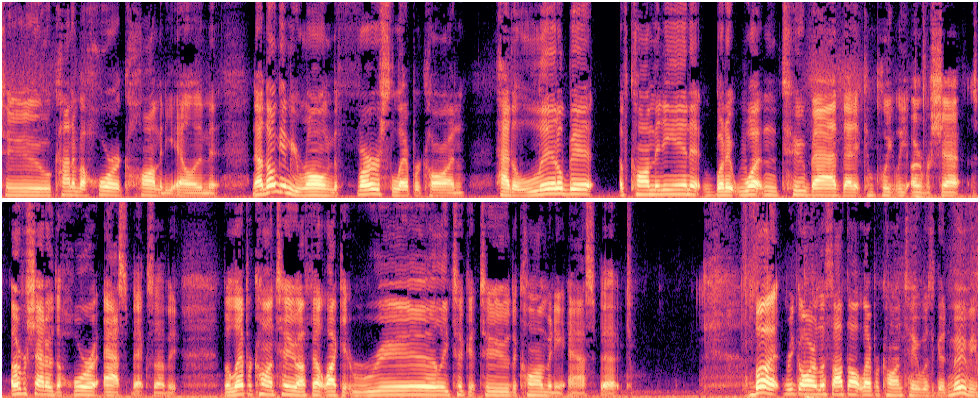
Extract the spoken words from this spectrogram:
to kind of a horror comedy element. Now, don't get me wrong, the first Leprechaun had a little bit of comedy in it, but it wasn't too bad that it completely overshadowed, overshadowed the horror aspects of it. But Leprechaun 2, I felt like it really took it to the comedy aspect. But regardless, I thought Leprechaun 2 was a good movie.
